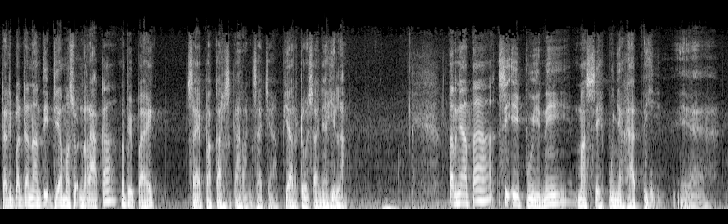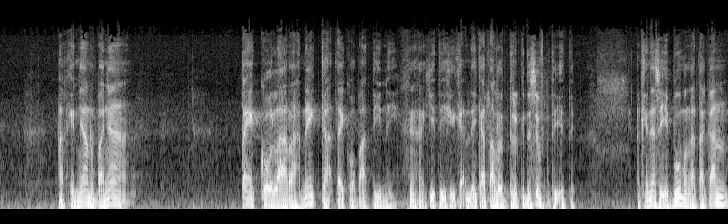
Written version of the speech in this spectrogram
daripada nanti dia masuk neraka, lebih baik saya bakar sekarang saja, biar dosanya hilang. Ternyata si ibu ini masih punya hati. Ya. Akhirnya rupanya tego larane gak tego patine. Gitu kata ludruk itu seperti itu. Akhirnya si ibu mengatakan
